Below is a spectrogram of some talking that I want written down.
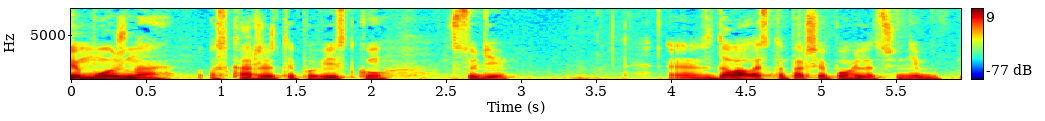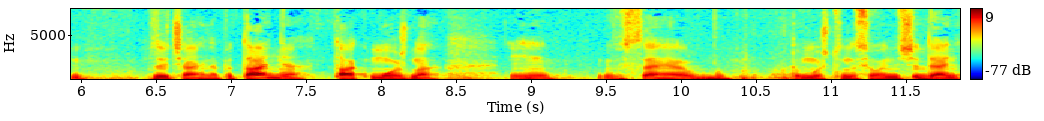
Чи можна оскаржити повістку в суді? Е, Здавалось на перший погляд, що ніби звичайне питання, так можна і все, тому що на сьогоднішній день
